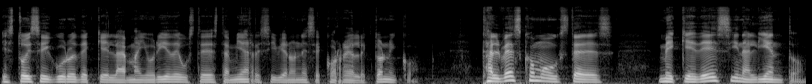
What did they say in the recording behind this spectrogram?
Estoy seguro de que la mayoría de ustedes también recibieron ese correo electrónico. Tal vez como ustedes, me quedé sin aliento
